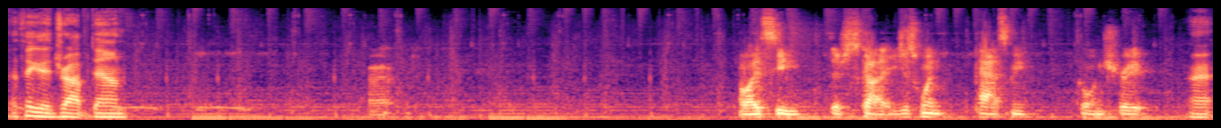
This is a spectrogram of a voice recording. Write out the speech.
I think they dropped down. Alright. Oh, I see. There's Scott. He just went past me, going straight. All right.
